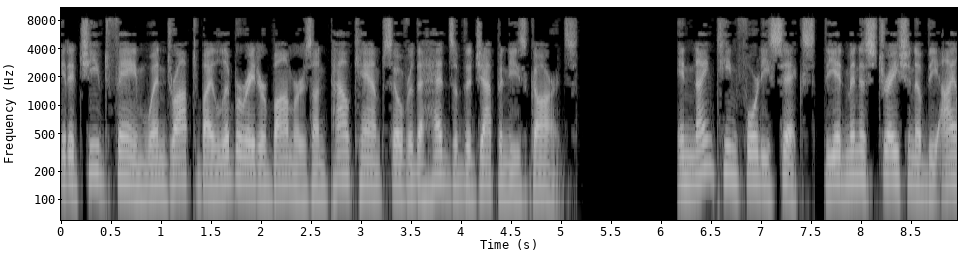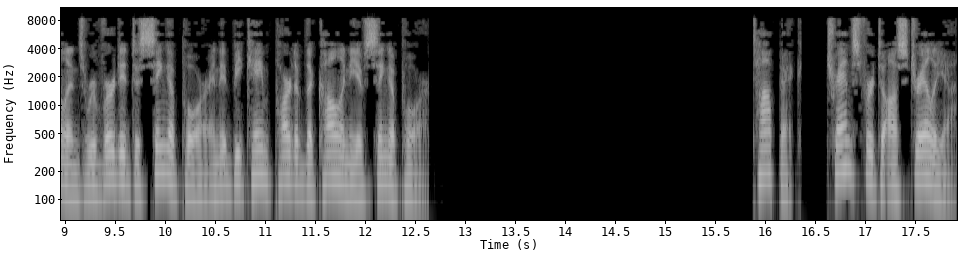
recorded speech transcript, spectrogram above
it achieved fame when dropped by Liberator bombers on POW camps over the heads of the Japanese guards. In 1946, the administration of the islands reverted to Singapore and it became part of the colony of Singapore. Transfer to Australia.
